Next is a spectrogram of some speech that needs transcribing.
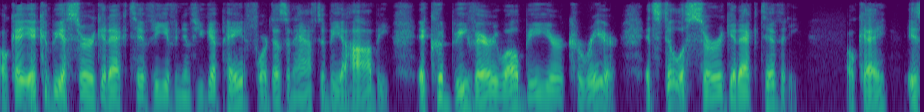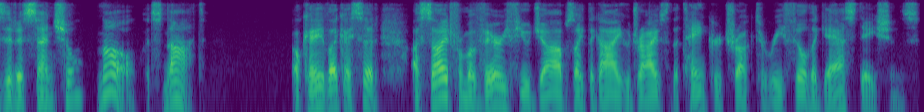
Okay, it could be a surrogate activity even if you get paid for it. Doesn't have to be a hobby. It could be very well be your career. It's still a surrogate activity. Okay, is it essential? No, it's not. Okay, like I said, aside from a very few jobs like the guy who drives the tanker truck to refill the gas stations,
